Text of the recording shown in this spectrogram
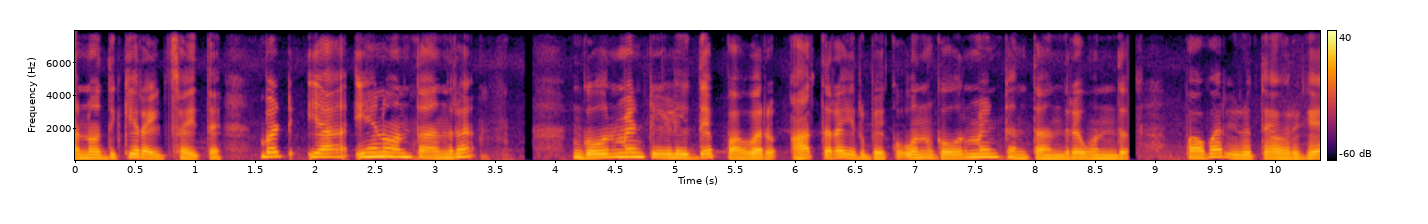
ಅನ್ನೋದಕ್ಕೆ ರೈಟ್ಸ್ ಐತೆ. ಬಟ್ ಯಾ, ಏನು ಅಂತ ಅಂದರೆ ಗೌರ್ಮೆಂಟ್ ಹೇಳಿದ್ದೆ ಪವರು ಆ ಥರ ಇರಬೇಕು. ಒಂದು ಗೌರ್ಮೆಂಟ್ ಅಂತ ಅಂದರೆ ಒಂದು ಪವರ್ ಇರುತ್ತೆ ಅವ್ರಿಗೆ.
